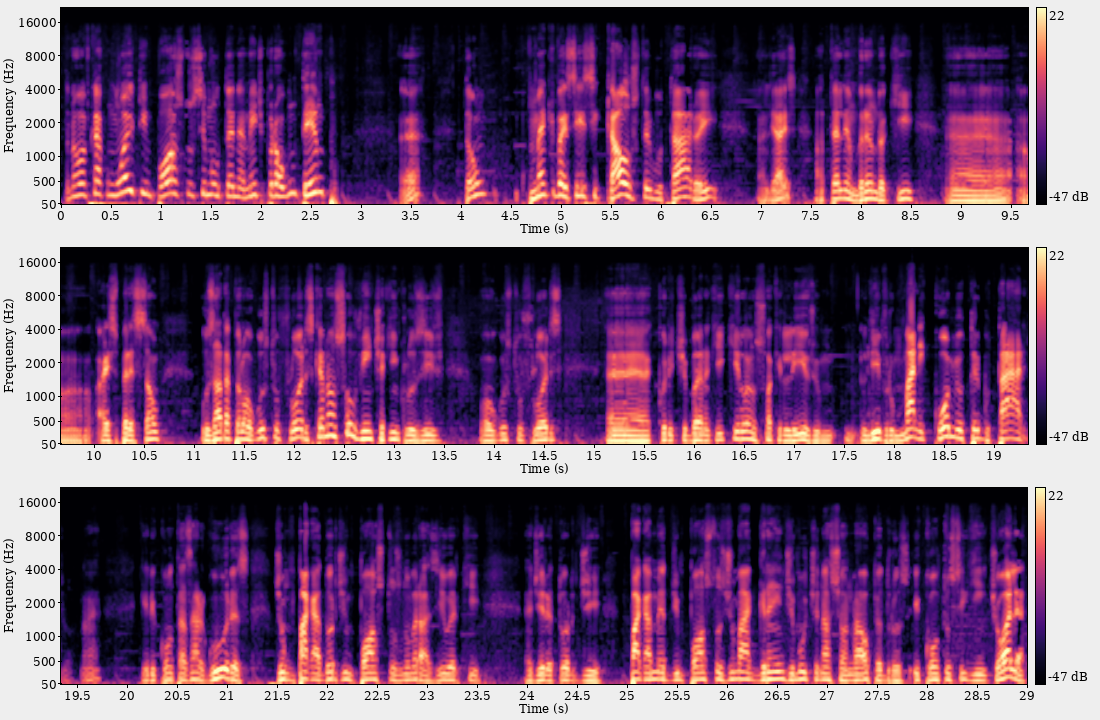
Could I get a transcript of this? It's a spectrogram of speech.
Então vai ficar com 8 impostos simultaneamente por algum tempo. É? Então, como é que vai ser esse caos tributário aí? Aliás, até lembrando aqui uh, a, expressão usada pelo Augusto Flores, que é nosso ouvinte aqui, inclusive, o Augusto Flores, uh, curitibano aqui, que lançou aquele livro, livro Manicômio Tributário, né? Ele conta as arguras de um pagador de impostos no Brasil, ele que é diretor de pagamento de impostos de uma grande multinacional, Pedroso, e conta o seguinte: olha,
